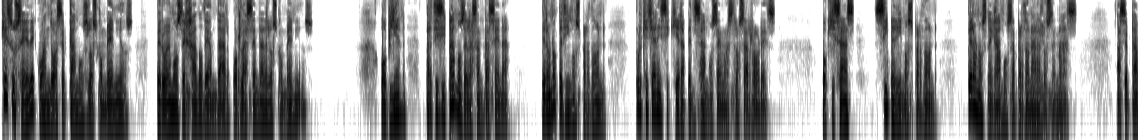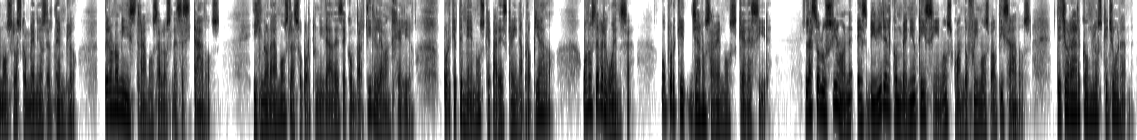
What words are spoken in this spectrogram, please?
¿Qué sucede cuando aceptamos los convenios, pero hemos dejado de andar por la senda de los convenios? O bien participamos de la Santa Cena, pero no pedimos perdón porque ya ni siquiera pensamos en nuestros errores. O quizás sí pedimos perdón, pero nos negamos a perdonar a los demás. Aceptamos los convenios del templo, pero no ministramos a los necesitados. Ignoramos las oportunidades de compartir el Evangelio porque tememos que parezca inapropiado o nos dé vergüenza o porque ya no sabemos qué decir. La solución es vivir el convenio que hicimos cuando fuimos bautizados, de llorar con los que lloran,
